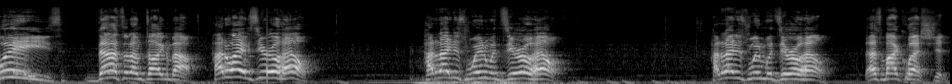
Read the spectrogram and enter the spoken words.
Please. That's what I'm talking about. How do I have zero health? How did I just win with zero health? How did I just win with zero health? That's my question.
